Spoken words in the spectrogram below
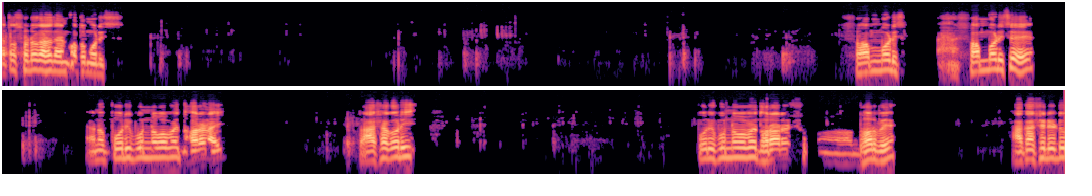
এত ছোট গাছে দেখেন কত মরিচ? সব মরিচ, সব মরিচে এখন পরিপূর্ণভাবে ধরে নাই। তো আশা করি পরিপূর্ণভাবে ধরার ধরবে। আকাশের একটু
